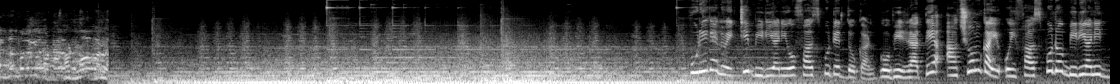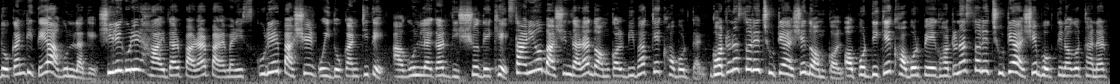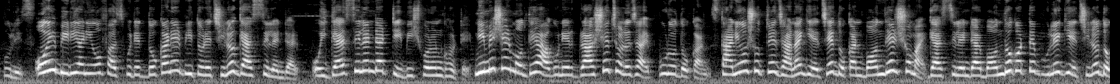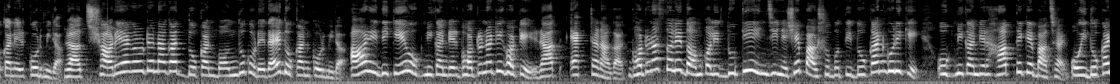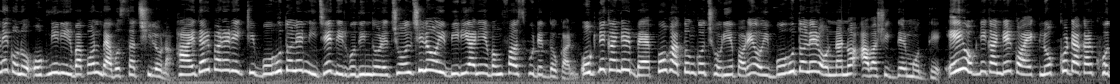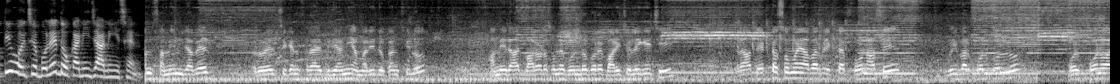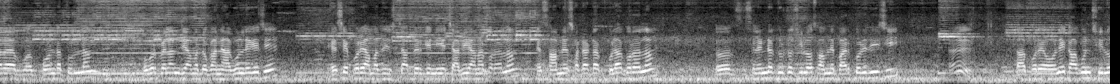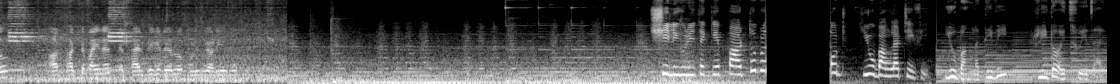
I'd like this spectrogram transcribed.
একজন বলে কি পুড়ে গেল একটি বিরিয়ানি ও ফাস্টফুডের দোকান। গভীর রাতে আচমকাই ওই ফাস্টফুড ও বিরিয়ানির দোকানটিতে আগুন লাগে। শিলিগুড়ির হায়দার পাড়ার প্রাইমারি স্কুলের পাশের ওই দোকানটিতে আগুন লাগার দৃশ্য দেখে স্থানীয় বাসিন্দারা দমকল বিভাগকে খবর দেন। ঘটনাস্থলে ছুটে আসে দমকল। অপরদিকে খবর পেয়ে ঘটনাস্থলে ছুটে আসে ভক্তিনগর থানার পুলিশ। ওই বিরিয়ানি ও ফাস্টফুডের দোকানের ভিতরে ছিল গ্যাস সিলিন্ডার। ওই গ্যাস সিলিন্ডারটি বিস্ফোরণ ঘটে। নিমেষের মধ্যে আগুনের গ্রাসে চলে যায় পুরো দোকান। স্থানীয় সূত্রে জানা গিয়েছে, দোকান বন্ধের সময় গ্যাস সিলিন্ডার বন্ধ করতে ভুলে গিয়েছিল দোকানের কর্মীরা। রাত সাড়ে এগারোটা নাগাদ দোকান বন্ধ করে দেয় দোকান কর্মীরা। আর এদিকে অগ্নিকাণ্ডের ঘটনাটি ঘটে রাত একটা নাগাদ। ঘটনাস্থলে দমকলের দুটি ইঞ্জিন এসে পার্শ্ববর্তী দোকানগুলিকে অগ্নিকাণ্ডের হাত থেকে বাঁচায়। ওই দোকানে কোনো অগ্নি নির্বাপন ব্যবস্থা ছিল না। হায়দারপাড়ার একটি বহুতলের নিচে দীর্ঘদিন ধরে চলছিল ওই বিরিয়ানি এবং ফাস্টফুডের দোকান। অগ্নিকাণ্ডের ব্যাপক আতঙ্ক ছড়িয়ে পড়ে ওই বহুতলের অন্যান্য আবাসিকদের মধ্যে। এই অগ্নিকাণ্ডের কয়েক লক্ষ টাকার ক্ষতি হয়েছে বলে দোকানি জানিয়েছেন। Shamim Javed royal chicken fry biryani আমারই দোকান ছিল। আমি রাত বারোটার সময় বন্ধ করে বাড়ি চলে গেছি। রাত একটার সময় আবার একটা ফোন আসে, দুইবার কল করল। ওই ফোনওয়ালা ফোনটা তুললাম। খবর পেলাম যে আমার দোকানে আগুন লেগেছে। এসে পরে আমাদের স্টাফদেরকে নিয়ে চাবি আনা করালাম। এর সামনে শাটারটা খোলা করালাম। তো সিলিন্ডার দুটো ছিল, সামনে বার করে দিয়েছি। হ্যাঁ। তারপরে অনেক আগুন ছিল আর থাকতে পারি না ফায়ার ব্রিগেড এলো পুলিশ গাড়ি এলো। শিলিগুড়ি থেকে Partha U Bangla TV. U Bangla TV হৃদয় ছুঁয়ে যায়।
